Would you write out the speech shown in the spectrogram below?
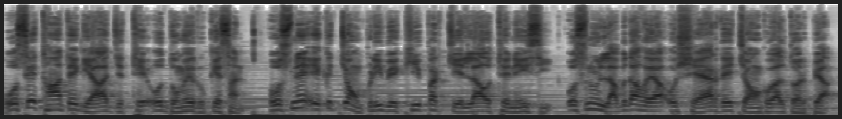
ਉਸੇ ਥਾਂ ਤੇ ਗਿਆ ਜਿੱਥੇ ਉਹ ਦੋਵੇਂ ਰੁਕੇ ਸਨ। ਉਸਨੇ ਇੱਕ ਝੌਂਪੜੀ ਵੇਖੀ, ਪਰ ਚੇਲਾ ਉੱਥੇ ਨਹੀਂ ਸੀ। ਉਸ ਨੂੰ ਲੱਭਦਾ ਹੋਇਆ ਉਹ ਸ਼ਹਿਰ ਦੇ ਚੌਂਕ ਵੱਲ ਤੁਰ ਪਿਆ।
